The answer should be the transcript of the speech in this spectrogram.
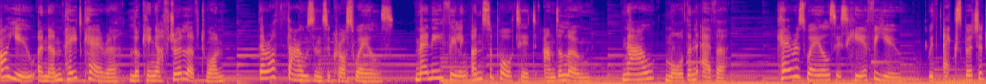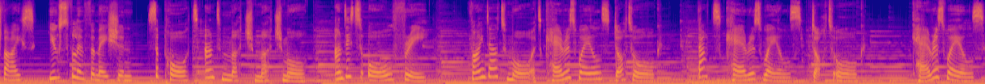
Are you an unpaid carer looking after a loved one? There are thousands across Wales many feeling unsupported and alone, now more than ever. Carers Wales is here for you with expert advice, useful information, support, and much, much more. And it's all free. Find out more at carerswales.org. That's carerswales.org. Carers Wales,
